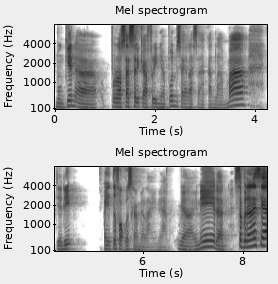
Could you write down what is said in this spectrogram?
mungkin uh, proses recovery-nya pun saya rasa akan lama jadi itu fokus kami lainnya. Ya ini dan sebenarnya saya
